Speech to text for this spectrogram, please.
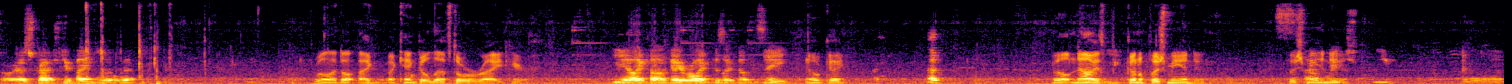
Sorry, I scratched your paint a little bit. Well, I don't. I, I can't go left or right here. Yeah, I can't go right because I got Z. Okay. Well, now he's gonna push me into. Push me uh, into uh,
